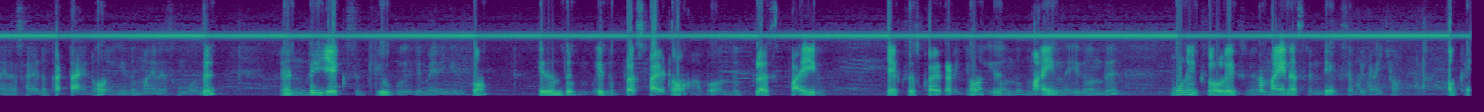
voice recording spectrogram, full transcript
மைனஸ் ஆகிடும் கட் ஆகிடும் இது மைனஸும் போது ரெண்டு எக்ஸ் கியூப் ரிமைனிங் இருக்கும். இது வந்து இது ப்ளஸ் ஆகிடும் அப்போ வந்து ப்ளஸ் ஃபைவ் எக்ஸ் ஸ்கொயர் கிடைக்கும். இது வந்து மைன் இது வந்து மூணு எக்ஸில் ஒரு எக்ஸ் மைனஸ் ரெண்டு எக்ஸ் அப்படி கிடைக்கும். ஓகே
